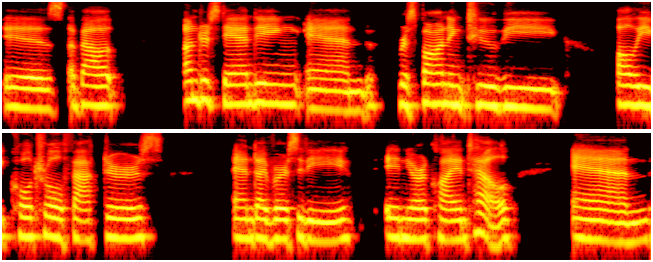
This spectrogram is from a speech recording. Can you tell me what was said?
is about understanding and responding to the all the cultural factors and diversity in your clientele. And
